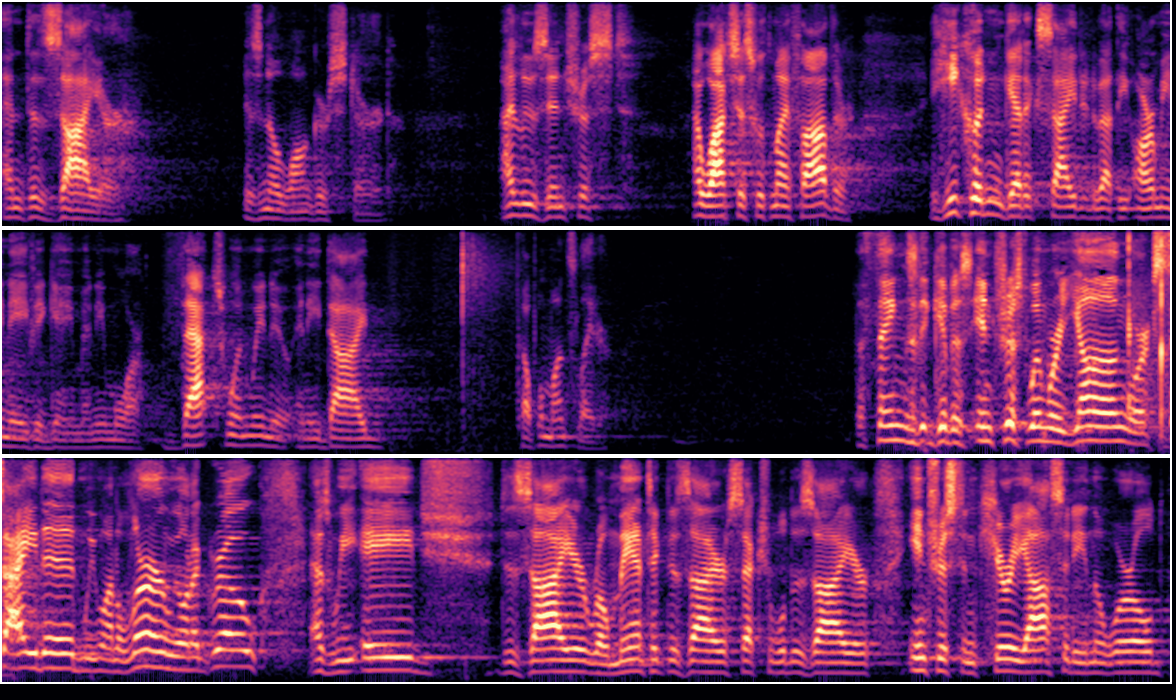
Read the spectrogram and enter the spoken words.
and desire is no longer stirred. I lose interest. I watched this with my father. He couldn't get excited about the Army Navy game anymore. That's when we knew, and he died a couple months later. The things that give us interest when we're young, we're excited, we want to learn, we want to grow. As we age, desire, romantic desire, sexual desire, interest and curiosity in the world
